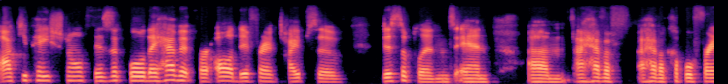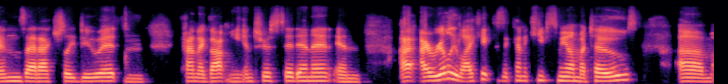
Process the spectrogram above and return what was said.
occupational, physical. They have it for all different types of disciplines and um, i have a i have a couple friends that actually do it and kind of got me interested in it and i, I really like it because it kind of keeps me on my toes um,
